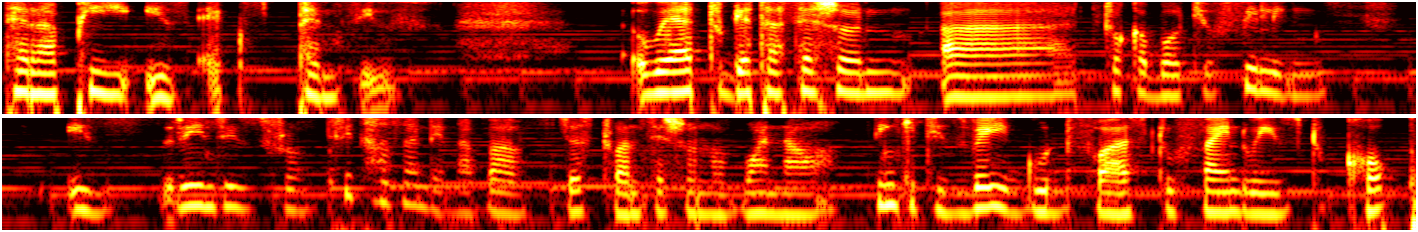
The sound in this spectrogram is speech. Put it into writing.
therapy is expensive, where to get a session, uh, talk about your feelings is ranges from 3000 and above just one session of one hour. I think it is very good for us to find ways to cope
